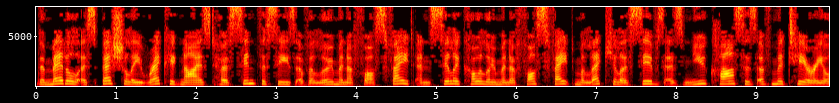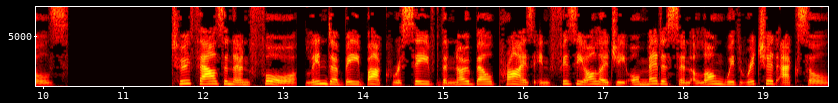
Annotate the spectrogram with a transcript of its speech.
The medal especially recognized her syntheses of aluminophosphate and silicoaluminophosphate molecular sieves as new classes of materials. 2004, Linda B. Buck received the Nobel Prize in Physiology or Medicine along with Richard Axel,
